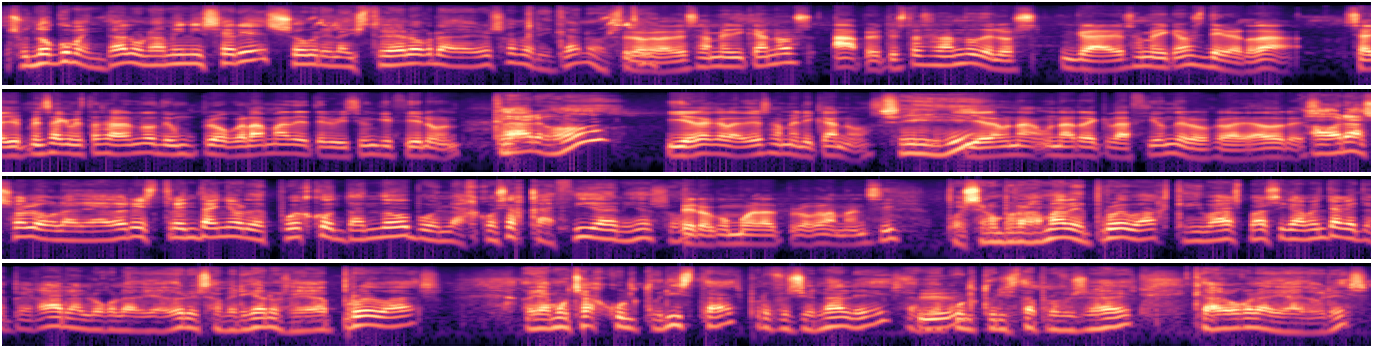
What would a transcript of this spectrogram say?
Es un documental, una miniserie sobre la historia de los gladiadores americanos. Pero tío. gladiadores americanos. Ah, pero tú estás hablando de los gladiadores americanos de verdad. O sea, yo pensaba que me estás hablando de un programa de televisión que hicieron. Claro. Y era gladiadores americanos. Sí. Y era una, una recreación de los gladiadores. Ahora solo gladiadores 30 años después contando pues, las cosas que hacían y eso. Pero ¿cómo era el programa en sí? Pues era un programa de pruebas que ibas básicamente a que te pegaran los gladiadores americanos. Había pruebas, había muchas culturistas profesionales, había culturistas profesionales que eran los gladiadores.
